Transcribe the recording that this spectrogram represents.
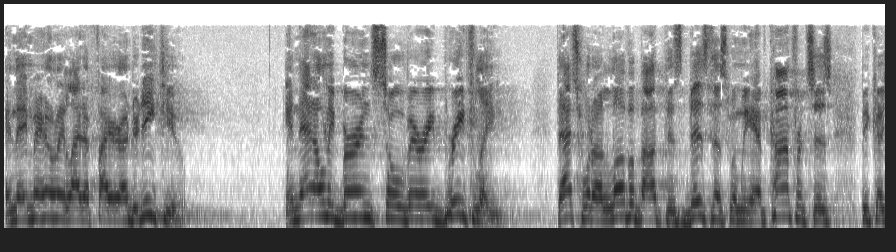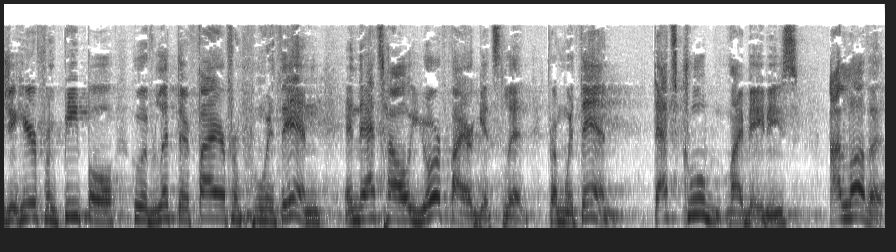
And they may only light a fire underneath you. And that only burns so very briefly. That's what I love about this business when we have conferences because you hear from people who have lit their fire from within, and that's how your fire gets lit from within. That's cool, my babies. I love it.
